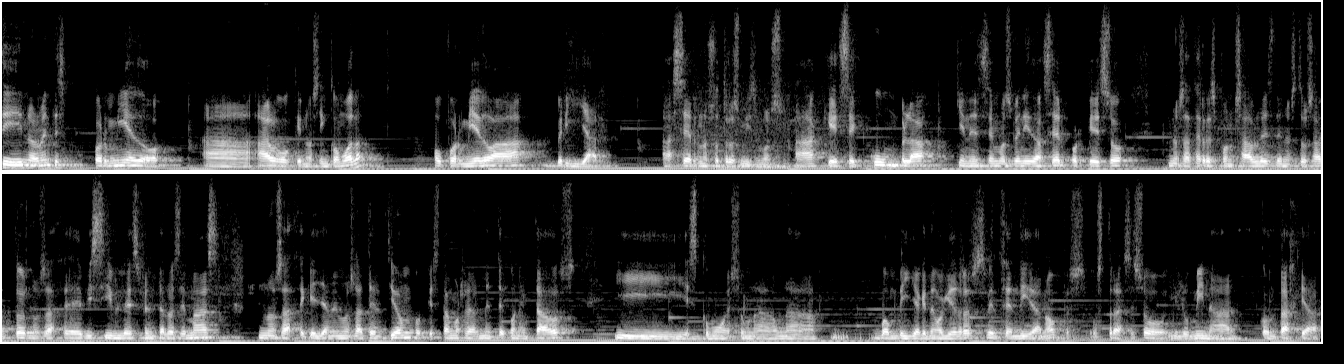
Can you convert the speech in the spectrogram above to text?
Sí, normalmente es por miedo a algo que nos incomoda o por miedo a brillar, a ser nosotros mismos, a que se cumpla quienes hemos venido a ser, porque eso nos hace responsables de nuestros actos, nos hace visibles frente a los demás, nos hace que llamemos la atención porque estamos realmente conectados y es como es una, bombilla que tengo aquí detrás encendida, ¿no? Pues ostras, eso ilumina, contagia,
